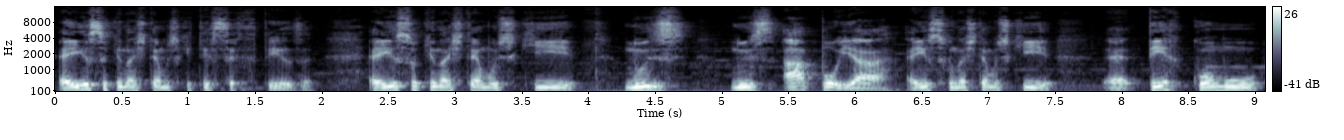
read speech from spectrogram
É isso que nós temos que ter certeza. É isso que nós temos que nos, nos apoiar. É isso que nós temos que é, ter como,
